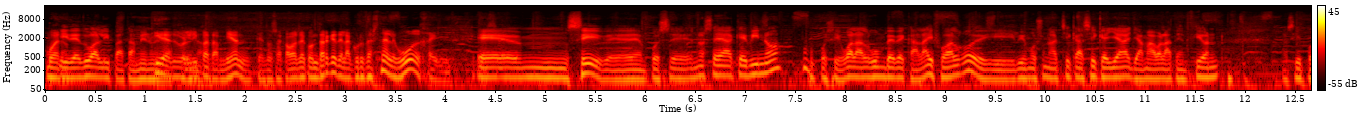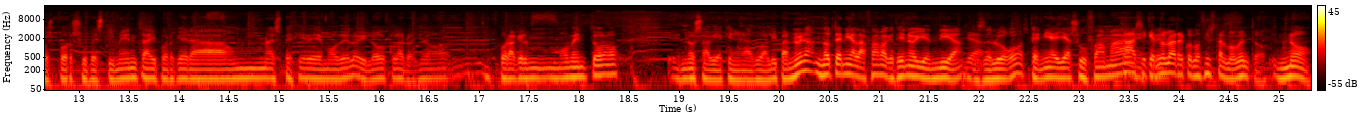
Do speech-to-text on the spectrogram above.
Bueno, y de Dua Lipa también. Y de Dua Lipa también, que nos acabas de contar que te la cruzaste en el Guggenheim. Eh, sí, eh, pues eh, no sé a qué vino, pues igual algún bebé Life o algo, y vimos una chica así que ya llamaba la atención así pues por su vestimenta y porque era una especie de modelo y luego claro yo por aquel momento eh, no sabía quién era Dualipa. No, era, no tenía la fama que tiene hoy en día, desde luego. Tenía ya su fama. Ah, así que no la reconociste al momento. No.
